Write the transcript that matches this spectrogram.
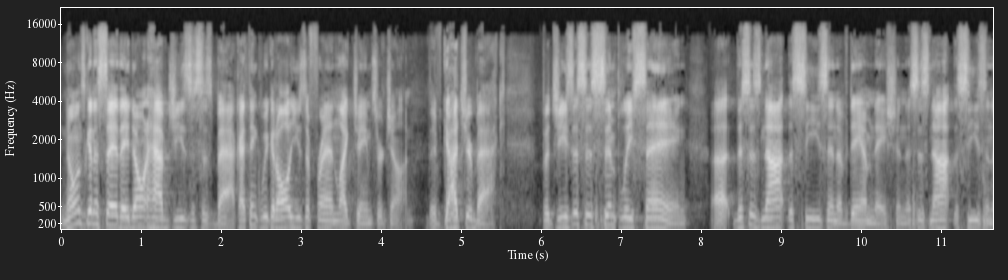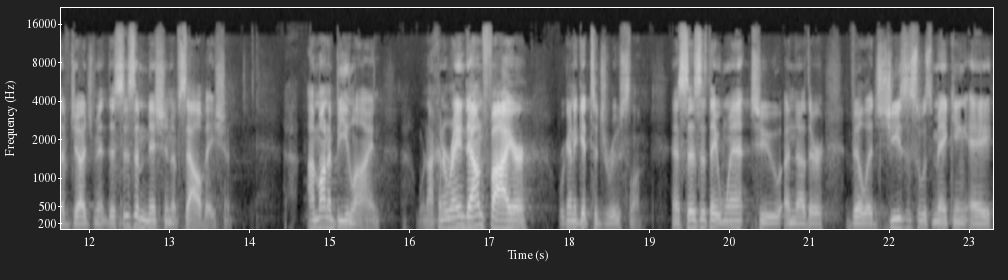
No one's going to say they don't have Jesus' back. I think we could all use a friend like James or John. They've got your back. But Jesus is simply saying, uh, this is not the season of damnation. This is not the season of judgment. This is a mission of salvation. I'm on a beeline. We're not going to rain down fire. We're going to get to Jerusalem. And it says that they went to another village. Jesus was making a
